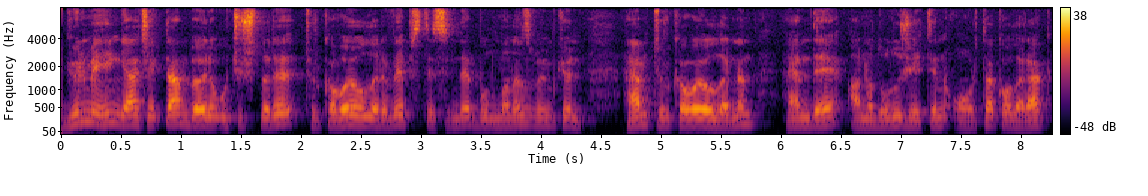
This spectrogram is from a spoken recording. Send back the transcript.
Gülmeyin gerçekten böyle uçuşları Türk Hava Yolları web sitesinde bulmanız mümkün. Hem Türk Hava Yolları'nın hem de Anadolu Jet'in ortak olarak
